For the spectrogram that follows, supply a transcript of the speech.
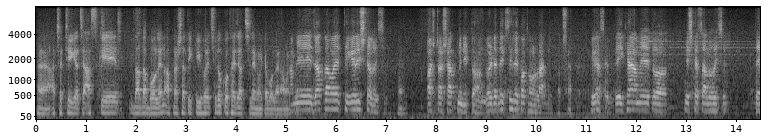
হ্যাঁ আচ্ছা ঠিক আছে। আজকে দাদা বলেন আপনার সাথে কি হয়েছিল? কোথায় যাচ্ছিলেন? ওইটা বলেন আমাকে। আমি যাত্রাবাড়ি থেকে রিক্সা লইছি। হ্যাঁ। পাঁচটা সাত মিনিট তখন। ওইটা দেখছি যে কতক্ষণ লাগে। আচ্ছা। ঠিক আছে? দেখে আমি তো রিক্সা চালু হয়েছে। তে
